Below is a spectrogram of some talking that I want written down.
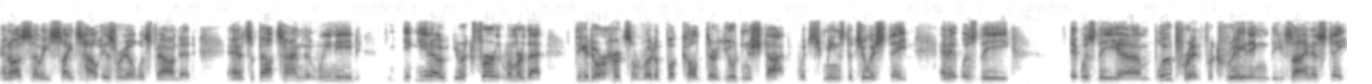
And also, he cites how Israel was founded. And it's about time that we need, you know, you refer, remember that Theodore Herzl wrote a book called Der Judenstaat, which means the Jewish state, and it was the it was the um, blueprint for creating the Zionist state.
